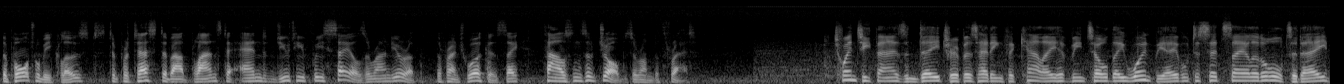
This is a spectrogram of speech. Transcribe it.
The port will be closed to protest about plans to end duty-free sales around Europe. The French workers say thousands of jobs are under threat. 20,000 day trippers heading for Calais have been told they won't be able to set sail at all today.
